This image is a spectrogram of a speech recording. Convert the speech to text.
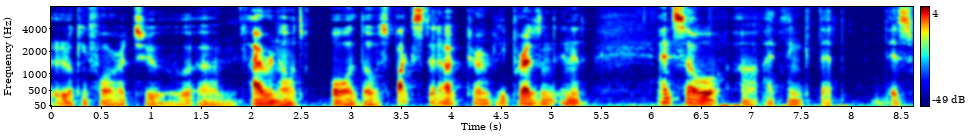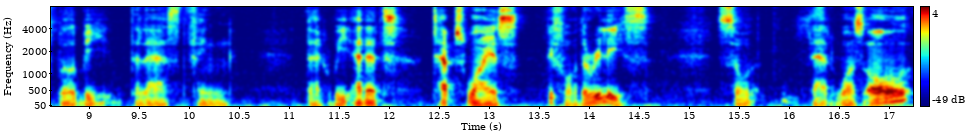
looking forward to um, iron out all those bugs that are currently present in it. And so uh, I think that this will be the last thing that we added tabs wise before the release. So that was all.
